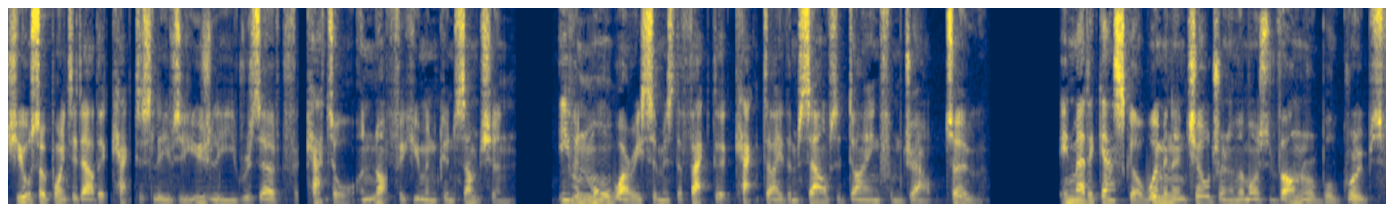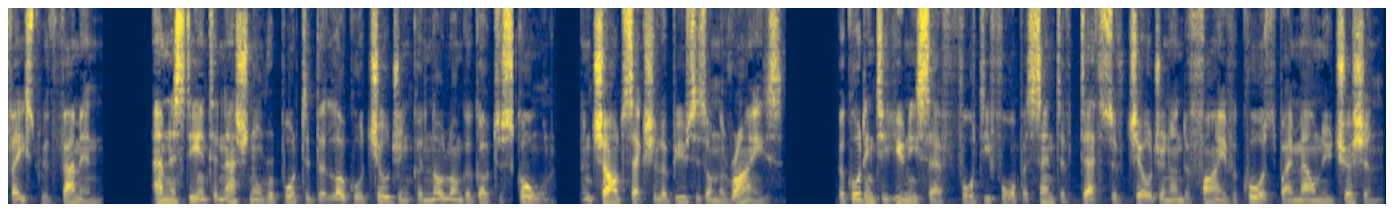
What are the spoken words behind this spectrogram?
She also pointed out that cactus leaves are usually reserved for cattle and not for human consumption. Even more worrisome is the fact that cacti themselves are dying from drought too. In Madagascar, women and children are the most vulnerable groups faced with famine. Amnesty International reported that local children can no longer go to school, and child sexual abuse is on the rise. According to UNICEF, 44% of deaths of children under 5 are caused by malnutrition.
